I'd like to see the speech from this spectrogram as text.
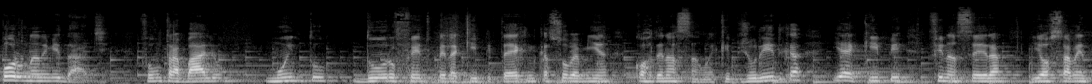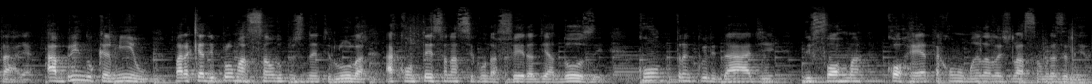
por unanimidade. Foi um trabalho muito duro feito pela equipe técnica sob a minha coordenação, a equipe jurídica e a equipe financeira e orçamentária, abrindo caminho para que a diplomação do presidente Lula aconteça na segunda-feira, dia 12, com tranquilidade, de forma correta, como manda a legislação brasileira.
